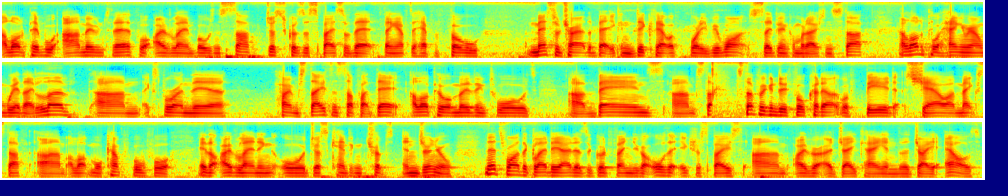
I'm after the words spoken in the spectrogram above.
a lot of people are moving to that for overland bulls and stuff just because the space of that being able to have a full massive tray at the back you can deck it out with whatever you want sleeping accommodation stuff. And a lot of people hang around where they live um, exploring their home states and stuff like that. A lot of people are moving towards uh, vans um, stuff stuff we can do full cut out with bed shower make stuff um, a lot more comfortable for either overlanding or just camping trips in general. And that's why the gladiator is a good thing. You've got all the extra space um, over a JK and the JLs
